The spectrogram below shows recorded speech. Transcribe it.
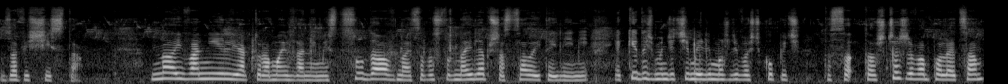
zawiesista. No i wanilia, która moim zdaniem jest cudowna, jest po prostu najlepsza z całej tej linii. Jak kiedyś będziecie mieli możliwość kupić, to, to szczerze Wam polecam,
